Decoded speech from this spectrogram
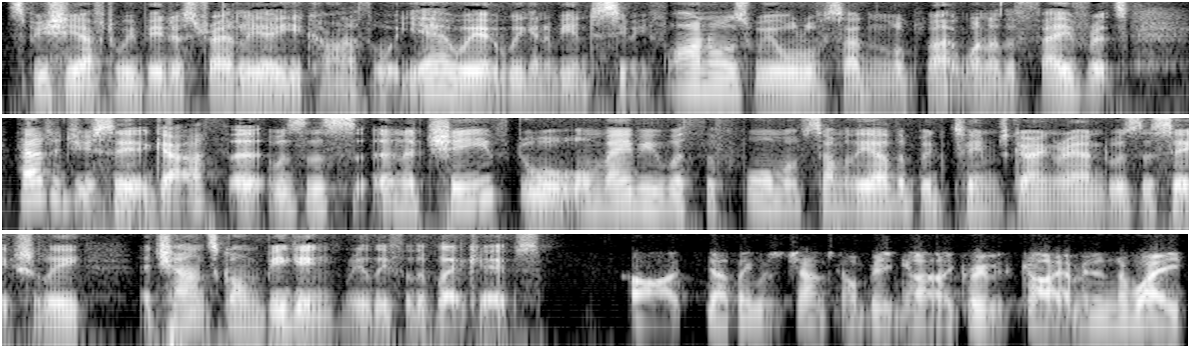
especially after we beat Australia, you kind of thought, yeah, we're, we're going to be into semi-finals. We all of a sudden looked like one of the favourites. How did you see it, Garth? Uh, was this an achieved, or, or maybe with the form of some of the other big teams going around, was this actually a chance gone begging, really, for the Black Caps? Oh, yeah, I think it was a chance gone begging. I, I agree with Guy. I mean, in a way,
